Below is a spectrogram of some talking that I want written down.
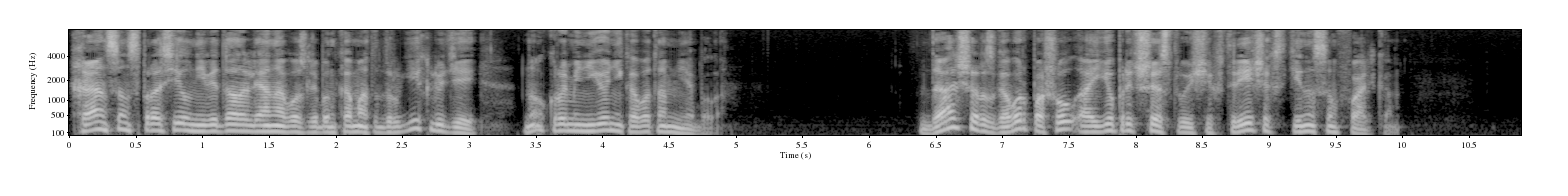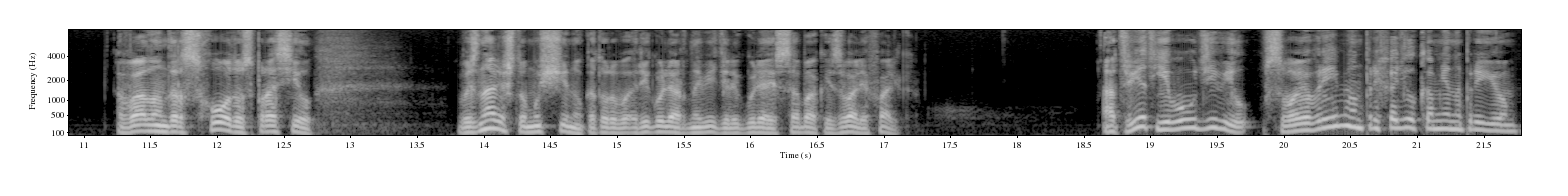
Хансен спросил, не видала ли она возле банкомата других людей, но кроме нее никого там не было. Дальше разговор пошел о ее предшествующих встречах с Кинесом Фальком. Валандер сходу спросил, «Вы знали, что мужчину, которого регулярно видели, гуляя с собакой, звали Фальк?» Ответ его удивил. В свое время он приходил ко мне на прием.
